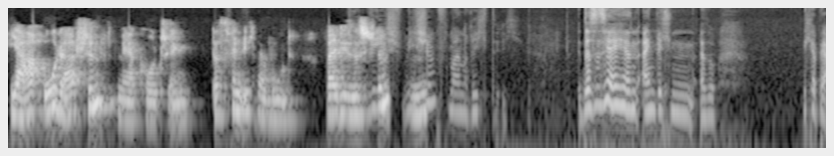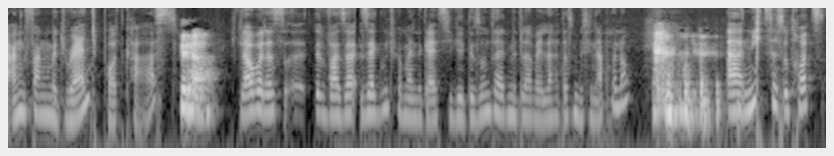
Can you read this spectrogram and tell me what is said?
Ja, oder schimpft mehr Coaching. Das finde ich ja gut. Weil dieses Wie, Schimpfen. wie schimpft man richtig? Das ist ja hier eigentlich ein, also ich habe ja angefangen mit Rant-Podcast. Ja. Ich glaube, das äh, war sehr, gut für meine geistige Gesundheit. Mittlerweile hat das ein bisschen abgenommen. äh, nichtsdestotrotz,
